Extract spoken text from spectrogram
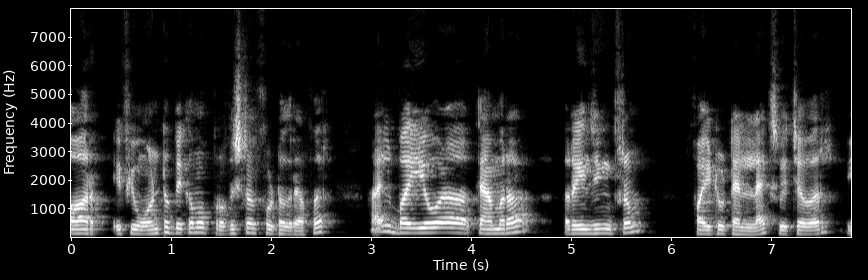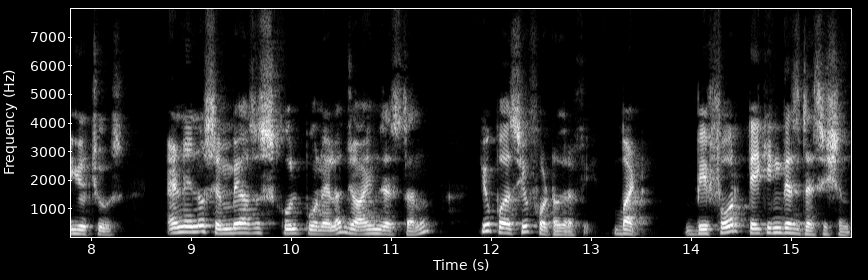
or if you want to become a professional photographer I will buy you a camera ranging from five to ten lakhs whichever you choose and నేను సింబియాసిస్ స్కూల్ పూణేలో జాయిన్ చేస్తాను. You pursue photography but before taking this decision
